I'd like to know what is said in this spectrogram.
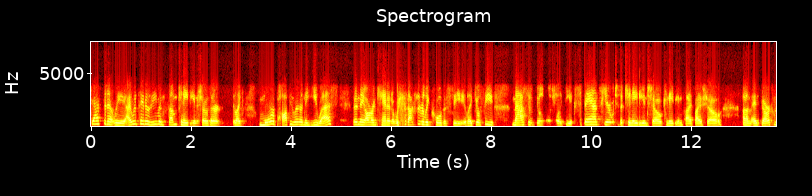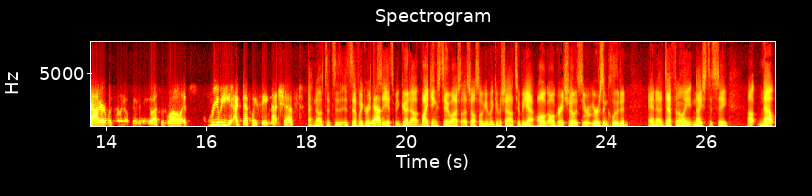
definitely. I would say there's even some Canadian shows that are like more popular in the U.S. than they are in Canada, which is actually really cool to see. Like you'll see massive billboards for like The Expanse here, which is a Canadian show, Canadian sci-fi show, um, and Dark Matter was really big in the U.S. as well. It's really, I'm definitely seeing that shift. Yeah, no, it's it's, it's definitely great yeah. to see. It's been good. Uh, Vikings too. I should also give a give a shout out to. But yeah, all all great shows. Your, yours included, and uh, definitely nice to see. Uh, now,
